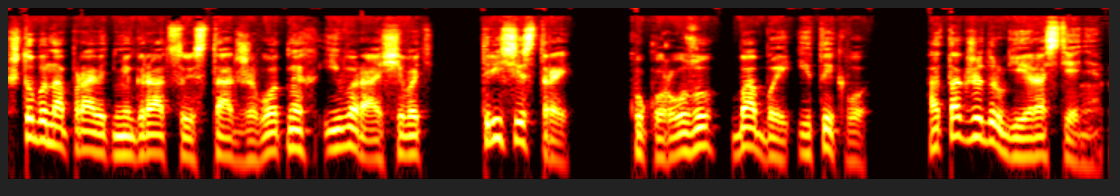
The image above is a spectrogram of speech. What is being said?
чтобы направить миграцию стад животных и выращивать три сестры – кукурузу, бобы и тыкву, а также другие растения.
